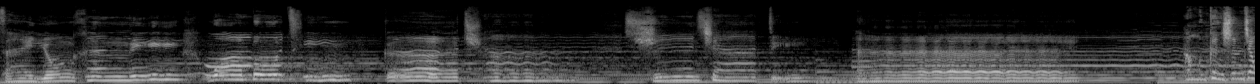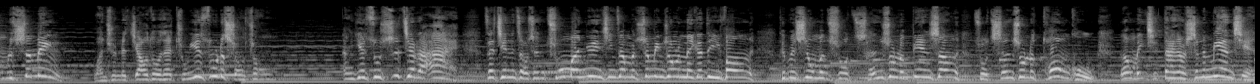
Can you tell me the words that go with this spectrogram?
在永恒里我不停歌唱，十架的爱，让我们更深将我们的生命完全的交托在主耶稣的手中，让耶稣世界的爱在今天早晨充满运行在我们生命中的每个地方，特别是我们所承受的鞭伤、所承受的痛苦，让我们一起带到神的面前，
